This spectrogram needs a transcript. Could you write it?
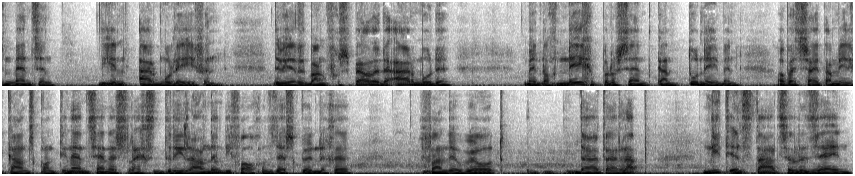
110.000 mensen die in armoede leven. De Wereldbank voorspelde de armoede met nog 9% kan toenemen. Op het Zuid-Amerikaans continent zijn er slechts drie landen die volgens deskundigen van de World Data Lab niet in staat zullen zijn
